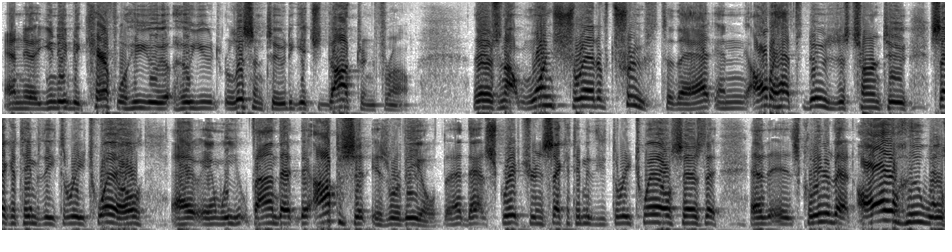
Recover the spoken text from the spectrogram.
and uh, you need to be careful who you, who you listen to to get your doctrine from. There's not one shred of truth to that, and all they have to do is just turn to 2 Timothy 3.12, uh, and we find that the opposite is revealed. That, that scripture in 2 Timothy 3.12 says that it's clear that all who will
